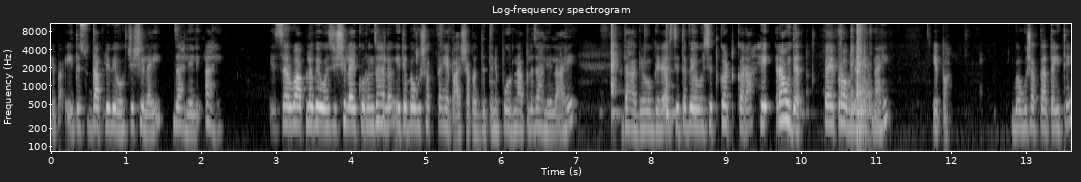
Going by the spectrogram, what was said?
हे पहा इथे सुद्धा आपली व्यवस्थित शिलाई झालेली आहे. हे सर्व आपलं व्यवस्थित शिलाई करून झालं. इथे बघू शकता हे पहा अशा पद्धतीने पूर्ण आपलं झालेलं आहे. धागे वगैरे असतील तर व्यवस्थित कट करा. हे राहू द्यात. काही प्रॉब्लेम येत नाही. हे पहा. बघू शकता आता इथे.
